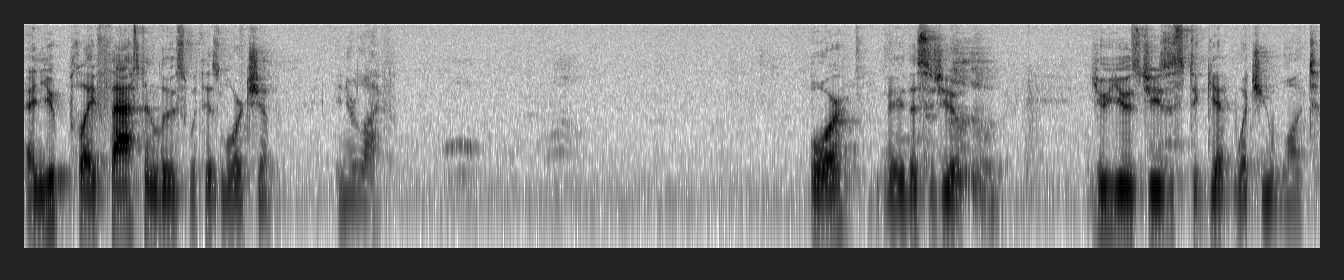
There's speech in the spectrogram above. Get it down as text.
And you play fast and loose with his lordship in your life. Or maybe this is you. You use Jesus to get what you want,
